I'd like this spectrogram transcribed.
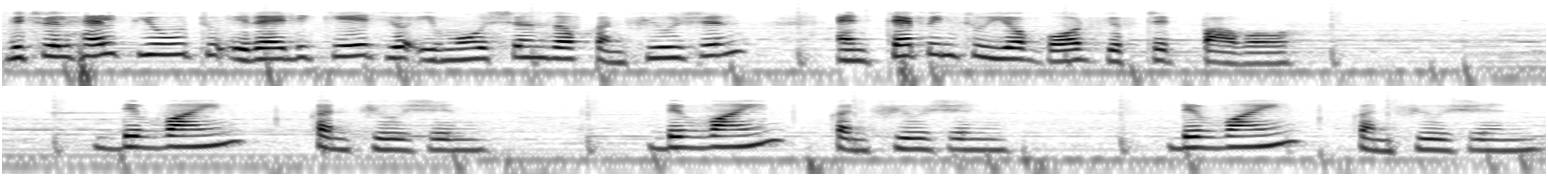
which will help you to eradicate your emotions of confusion and tap into your God gifted power. Divine confusion, divine confusion, divine confusion.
